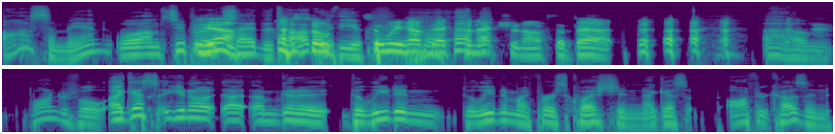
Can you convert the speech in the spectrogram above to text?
Awesome, man. Well, I'm super Yeah. excited to talk so, with you. so we have that connection off the bat. Um, wonderful. I guess you know I, I'm gonna delete in delete in my first question. I guess off your cousin.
